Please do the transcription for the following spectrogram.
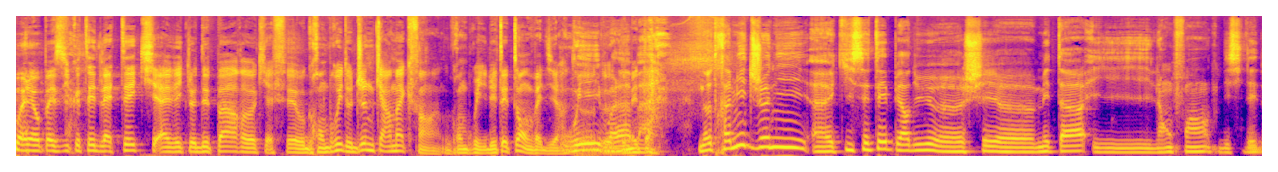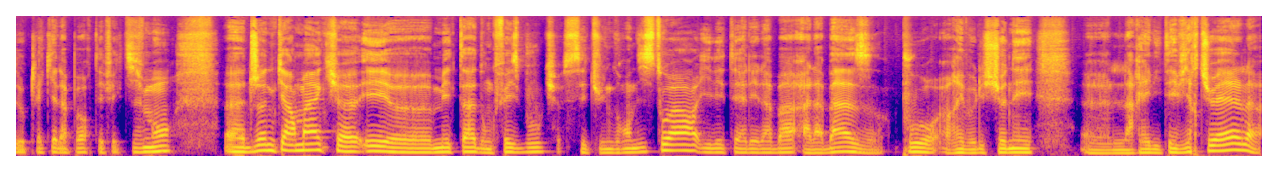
Bon, allez, on passe du côté de la tech avec le départ euh, qui a fait au grand bruit de John Carmack. Enfin, grand bruit, il était temps, on va dire. Oui, de- de voilà. Bah, notre ami Johnny, euh, qui s'était perdu euh, chez euh, Meta, il a enfin décidé de claquer la porte, effectivement. John Carmack et Meta, donc Facebook, c'est une grande histoire. Il était allé là-bas à la base pour révolutionner euh, la réalité virtuelle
